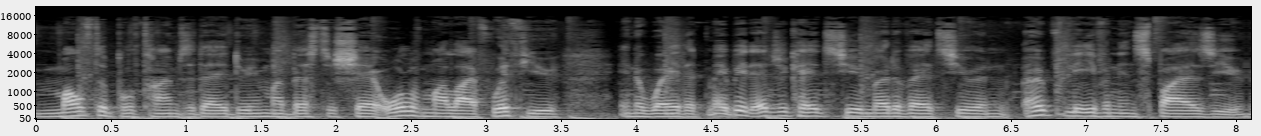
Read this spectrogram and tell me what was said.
multiple times a day, doing my best to share all of my life with you in a way that maybe it educates you, motivates you, and hopefully even inspires you.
